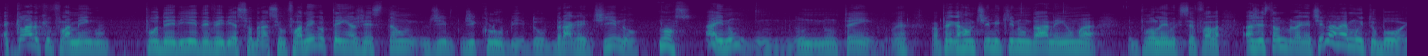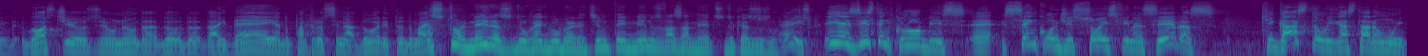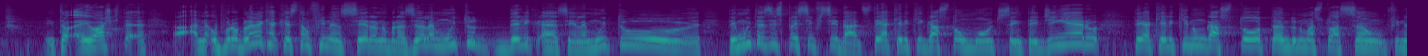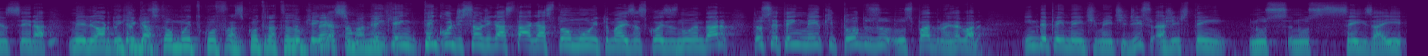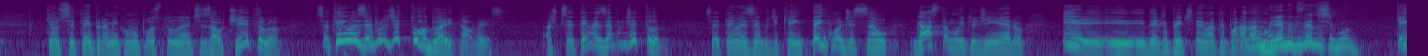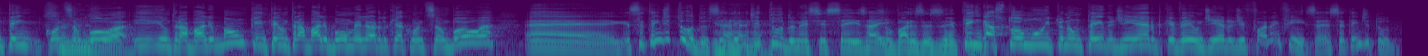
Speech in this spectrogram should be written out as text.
é claro que o Flamengo poderia e deveria sobrar. Se o Flamengo tem a gestão de, de clube do Bragantino, Nossa, aí não, não, não tem. Né? Para pegar um time que não dá nenhuma polêmica você fala, a gestão do Bragantino ela é muito boa. Goste ou não da, do- do- da ideia, do patrocinador e tudo mais. as torneiras do Red Bull Bragantino têm menos vazamentos do que as dos outros. É isso. E existem clubes é, sem condições financeiras que gastam e gastaram muito. Então, eu acho que a- o problema é que a questão financeira no Brasil ela é muito delicada, assim, ela é muito tem muitas especificidades. Tem aquele que gastou um monte sem ter dinheiro, tem aquele que não gastou estando numa situação financeira melhor do Tem que, que a dos- gastou muito contratando do quem gastou, tem pessimamente. quem tem condição de gastar, gastou muito, mas as coisas não andaram. Então você tem meio que todos os padrões. Agora, independentemente disso, a gente tem nos, nos seis aí que eu citei para mim como postulantes ao título, você tem um exemplo de tudo aí, talvez. Acho que você tem um exemplo de tudo. Você tem um exemplo de quem tem condição, gasta muito dinheiro e, e- e, de repente tem uma temporada Um ruim. Grêmio que veio da segunda. Quem tem condição boa e, e, um trabalho bom, quem tem um trabalho bom melhor do que a condição boa. É... Você tem de tudo, você tem de tudo nesses seis aí. São vários exemplos. Quem gastou muito não tendo dinheiro porque veio um dinheiro de fora, enfim, você tem de tudo.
